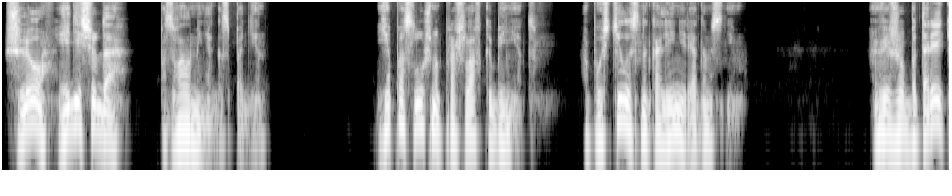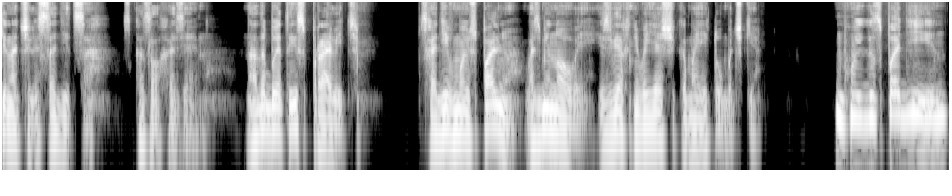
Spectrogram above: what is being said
«Шлю, иди сюда!» — позвал меня господин. Я послушно прошла в кабинет. Опустилась на колени рядом с ним. «Вижу, батарейки начали садиться», — сказал хозяин. «Надо бы это исправить. Сходи в мою спальню, возьми новые из верхнего ящика моей тумбочки». «Мой господин!»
